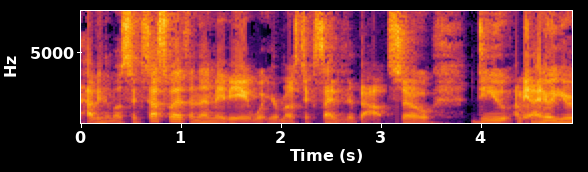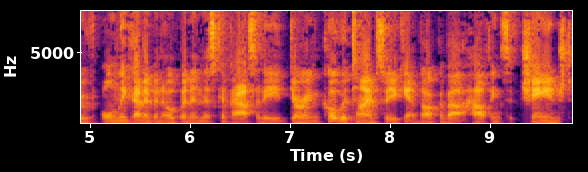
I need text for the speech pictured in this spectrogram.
having the most success with and then maybe what you're most excited about. So do you i mean i know you've only kind of been open in this capacity during covid time so you can't talk about how things have changed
